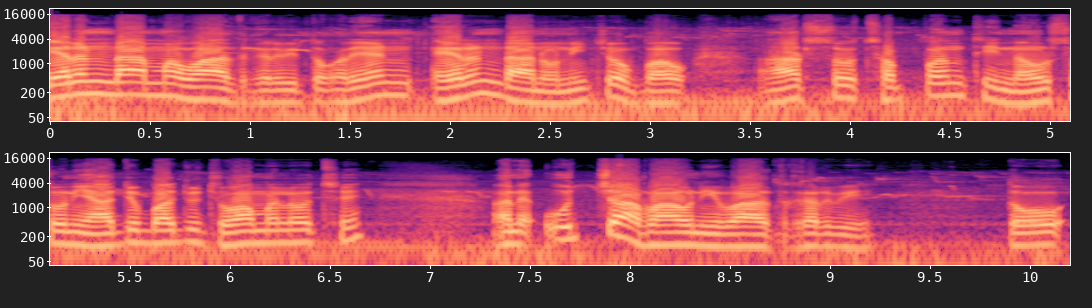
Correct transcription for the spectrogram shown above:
એરંડામાં વાત કરવી તો એરં- એરંડાનો નીચો ભાવ આઠસો છપ્પનથી નવસોની આજુબાજુ જોવા મળ્યો છે. અને ઊંચા ભાવની વાત કરવી તો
